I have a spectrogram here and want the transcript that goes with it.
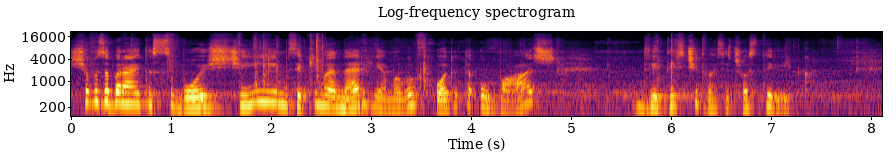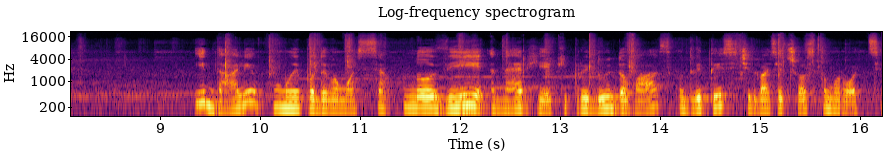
що ви забираєте з собою, з чим, з якими енергіями ви входите у ваш 2026 рік. І далі ми подивимося нові енергії, які прийдуть до вас у 2026 році.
